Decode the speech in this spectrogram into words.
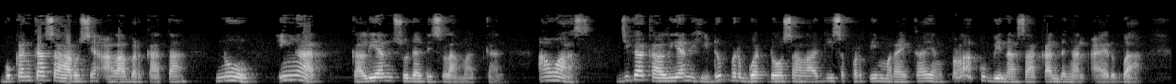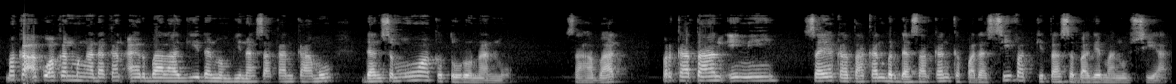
Bukankah seharusnya Allah berkata, Nuh, ingat, kalian sudah diselamatkan. Awas, jika kalian hidup berbuat dosa lagi seperti mereka yang telah kubinasakan dengan air bah, maka aku akan mengadakan air bah lagi dan membinasakan kamu dan semua keturunanmu. Sahabat, perkataan ini saya katakan berdasarkan kepada sifat kita sebagai manusia.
